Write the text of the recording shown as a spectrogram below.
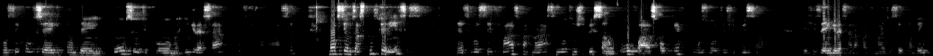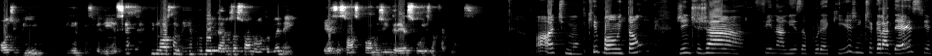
Você consegue também, com o seu diploma, ingressar no curso de farmácia. Nós temos as transferências, né, se você faz farmácia em outra instituição ou faz qualquer curso em outra instituição e quiser ingressar na FacMais, você também pode vir via transferência e nós também aproveitamos a sua nota do Enem. Essas são as formas de ingresso hoje na FacMais. Ótimo, que bom. Então, a gente já finaliza por aqui. A gente agradece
